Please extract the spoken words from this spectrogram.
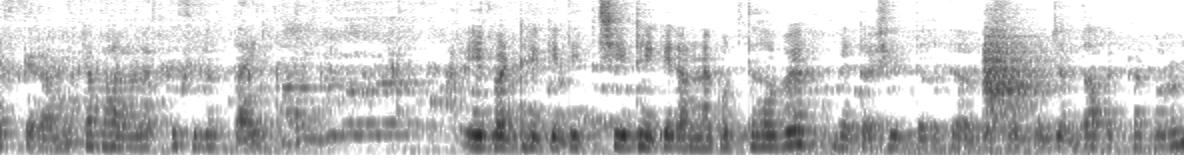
আজকে রান্নাটা ভালো লাগতেছিল, তাই এবার ঢেকে দিচ্ছি। ঢেকে রান্না করতে হবে, ভেতর সিদ্ধ হতে হবে, সে পর্যন্ত অপেক্ষা করুন।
